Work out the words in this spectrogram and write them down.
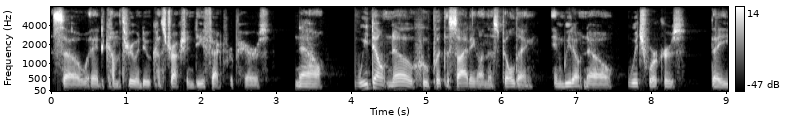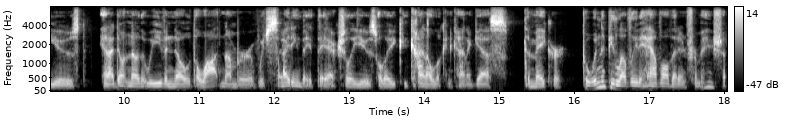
So they had to come through and do construction defect repairs. Now, we don't know who put the siding on this building, and we don't know which workers they used. And I don't know that we even know the lot number of which siding they, they actually used, although you can kind of look and kind of guess the maker. But wouldn't it be lovely to have all that information?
